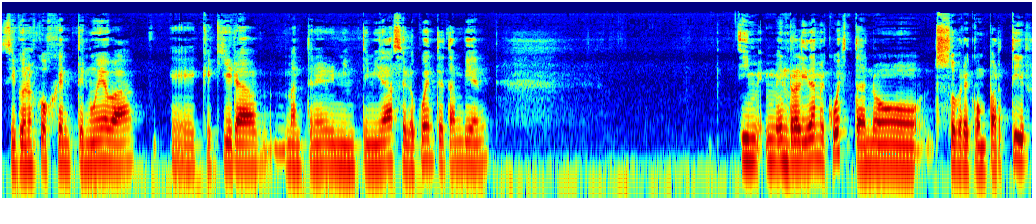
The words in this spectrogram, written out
si conozco gente nueva que quiera mantener mi intimidad, se lo cuente también. Y en realidad me cuesta no sobrecompartir,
